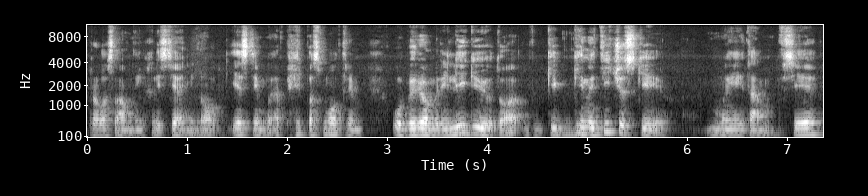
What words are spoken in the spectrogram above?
православные христиане, но если мы опять посмотрим, уберем религию, то генетически мы там все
